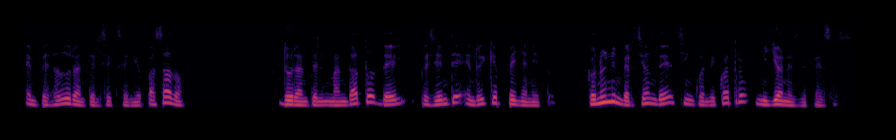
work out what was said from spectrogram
empezado durante el sexenio pasado, durante el mandato del presidente Enrique Peña Nieto, con una inversión de 54 millones de pesos.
